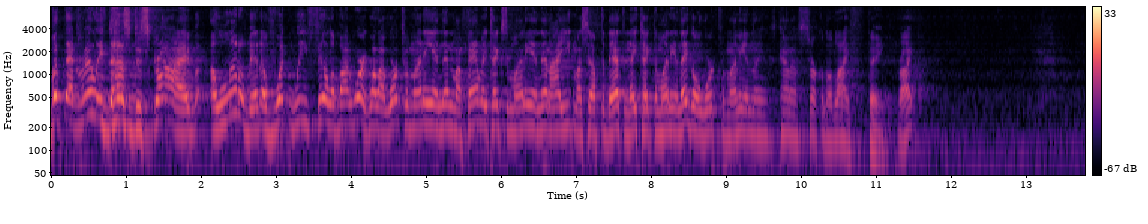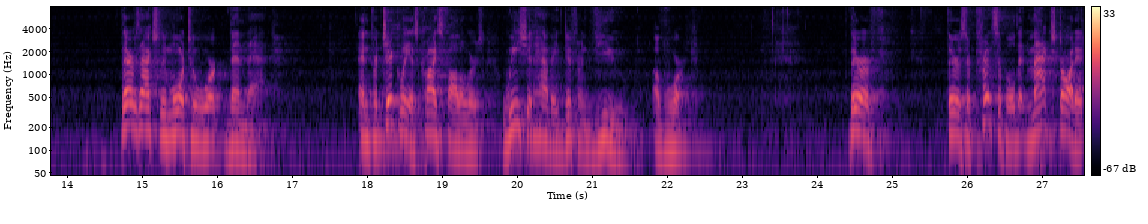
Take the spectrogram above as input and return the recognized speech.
but that really does describe a little bit of what we feel about work. Well, I work for money, and then my family takes the money, and then I eat myself to death, and they take the money, and they go work for money, and it's kind of circle of life thing, right? There's actually more to work than that. And particularly as Christ followers, we should have a different view of work. There are, there's a principle that Max started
